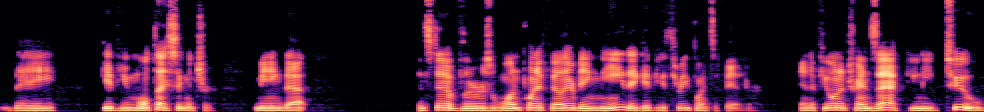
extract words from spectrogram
they give you multi signature, meaning that Instead of there's one point of failure being me, they give you three points of failure. And if you want to transact, you need two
